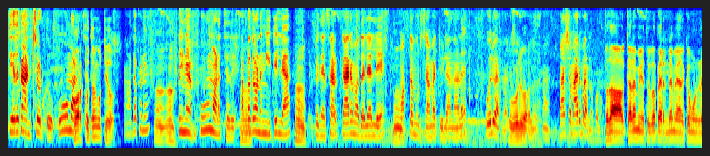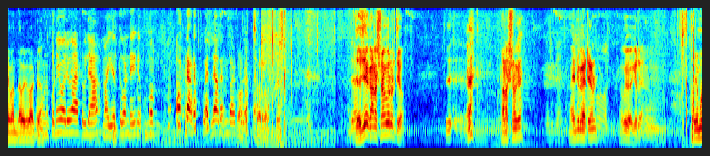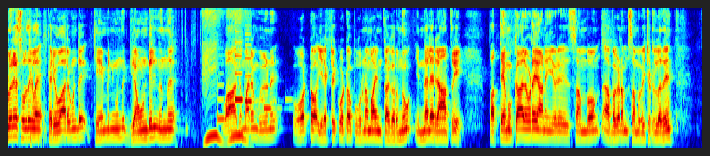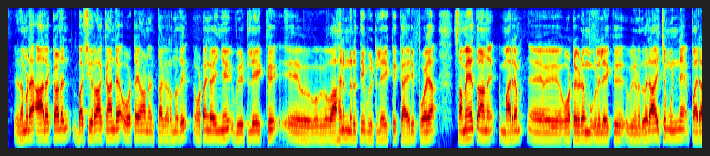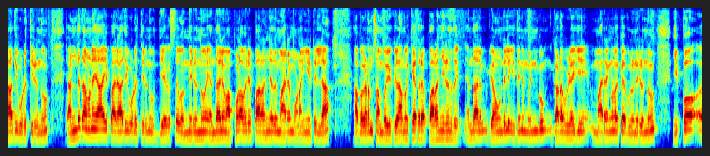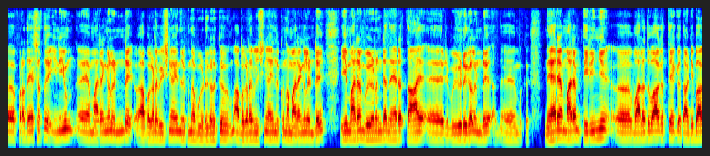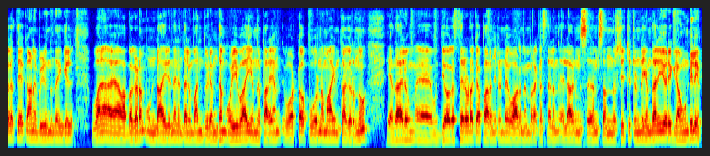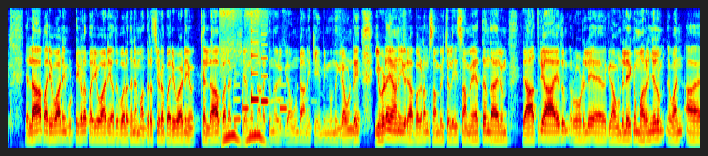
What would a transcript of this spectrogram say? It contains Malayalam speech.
കുത്തിയത് കാണിച്ചു കൊടുത്തു. പൂ മുളച്ചത്. അതൊക്കെ പിന്നെ പൂ മുളച്ചത്. അപ്പൊ അത് ഉണങ്ങിയിട്ടില്ല. പിന്നെ സർക്കാർ മുതലല്ലേ മൊത്തം മുറിച്ചാൻ പറ്റൂല എന്നാണ് ഓൽ പറഞ്ഞത്. ഓൽ പറഞ്ഞത്. മാഷന്മാരും പറഞ്ഞു ഇപ്പൊ ആൾക്കാരെ മേത്തുക പെരന്റെ മേലൊക്കെ മുണുകണി എന്താ ഒരു കാട്ടുക ഒരു കാട്ടൂല. മയ്യത്ത് കൊണ്ടേ അവിടെ അടക്കുമല്ലാതെ എന്താ ചേച്ചി കണക്ഷനൊക്കെ എടുത്തിയോ? ഏ? കണക്ഷനൊക്കെ? അതിന്റെ ബാറ്ററി ഒക്കെ ഉപയോഗിക്കല്ലേ? പ്രിയമുള്ളവരെ സുഹൃത്തുക്കളെ കരുവാരകുണ്ട് കേമ്പിൻകുന്ന് ഗ്രൗണ്ടിൽ നിന്ന് വാഗമരം വീണ് ഓട്ടോ ഇലക്ട്രിക് ഓട്ടോ പൂർണമായും തകർന്നു. ഇന്നലെ രാത്രി പത്തേ മുക്കാലോടെയാണ് ഈ ഒരു സംഭവം അപകടം സംഭവിച്ചിട്ടുള്ളത്. നമ്മുടെ ആലക്കാടൻ ബഷീറാഖാന്റെ ഓട്ടയാണ് തകർന്നത്. ഓട്ടം കഴിഞ്ഞ് വീട്ടിലേക്ക് വാഹനം നിർത്തി വീട്ടിലേക്ക് കയറിപ്പോയ സമയത്താണ് മരം ഓട്ടോയുടെ മുകളിലേക്ക് വീണത്. ഒരാഴ്ച മുന്നേ പരാതി കൊടുത്തിരുന്നു. രണ്ട് തവണയായി പരാതി കൊടുത്തിരുന്നു. ഉദ്യോഗസ്ഥർ വന്നിരുന്നു. എന്തായാലും അപ്പോൾ അവർ പറഞ്ഞത് മരം ഉണങ്ങിയിട്ടില്ല. അപകടം സംഭവിക്കില്ല എന്നൊക്കെ അത്ര പറഞ്ഞിരുന്നത്. എന്തായാലും ഗ്രൗണ്ടിൽ ഇതിന് മുൻപും കടപുഴകി മരങ്ങളൊക്കെ വീണിരുന്നു. ഇപ്പോൾ പ്രദേശത്ത് ഇനിയും ഏഹ്, മരങ്ങളുണ്ട് അപകട ഭീഷണിയായി നിൽക്കുന്ന വീടുകൾക്ക് അപകട ഭീഷണിയായി നിൽക്കുന്ന മരങ്ങളുണ്ട്. ഈ മരം വീടിന്റെ നേരെ താഴെ വീടുകളുണ്ട്. നേരെ മരം തിരിഞ്ഞ് വലതുഭാഗത്തേക്ക് അടിഭാഗത്തേക്കാണ് വീഴുന്നതെങ്കിൽ അപകടം ഉണ്ടായിരുന്നതിന് എന്തായാലും വൻ ദുരന്തം ഒഴിവായി എന്ന് പറയാം. ഓട്ടോ പൂർണമായും തകർന്നു. എന്തായാലും ഉദ്യോഗസ്ഥരോടൊക്കെ പറഞ്ഞിട്ടുണ്ട്. വാർഡ് മെമ്പറൊക്കെ സ്ഥലം എല്ലാവരും സ്ഥലം സന്ദർശിച്ചിട്ടുണ്ട്. എന്തായാലും ഈ ഒരു ഗ്രൗണ്ടിൽ എല്ലാ പരിപാടിയും കുട്ടികളെ പരിപാടി അതുപോലെ തന്നെ മദ്രസയുടെ പരിപാടിയും ഒക്കെ എല്ലാ പല വിഷയങ്ങളും നടക്കുന്ന ഒരു ഗ്രൗണ്ടാണ് കേമ്പിൻകുന്ന് ഗ്രൗണ്ട്. ഇവിടെയാണ് ഈ ഒരു അപകടം സംഭവിച്ചുള്ളത് ഈ സമയത്ത് എന്തായാലും രാത്രി ആയതും റോഡിലെ ഗ്രൗണ്ടിലേക്ക് മറിഞ്ഞതും വൻ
